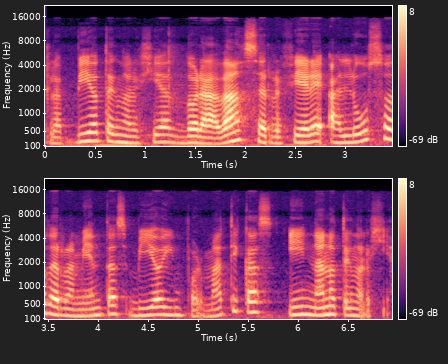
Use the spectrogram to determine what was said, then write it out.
La biotecnología dorada se refiere al uso de herramientas bioinformáticas y nanotecnología,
